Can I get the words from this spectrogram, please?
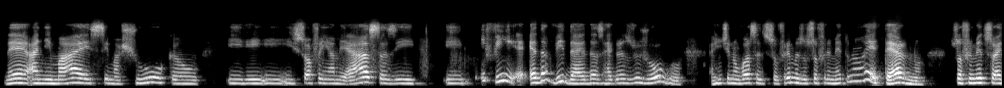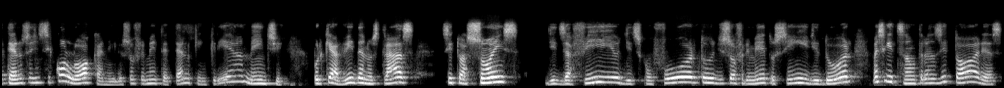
né? Animais se machucam e, e, e sofrem ameaças e, e enfim, é, é, da vida, é das regras do jogo. A gente não gosta de sofrer, mas o sofrimento não é eterno. O sofrimento só é eterno se a gente se coloca nele. O sofrimento eterno quem cria é a mente, porque a vida nos traz situações de desafio, de desconforto, de sofrimento, sim, e de dor, mas que são transitórias.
